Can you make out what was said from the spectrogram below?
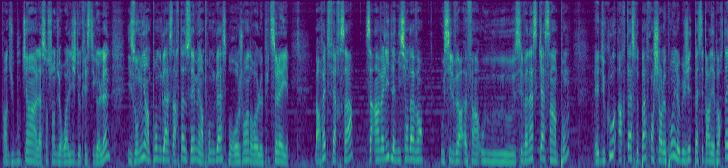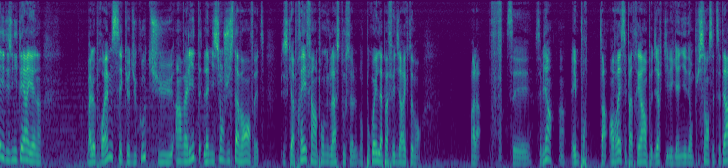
enfin du bouquin l'ascension du roi Lich de Christy Golden, ils ont mis un pont de glace. Arthas, vous savez, mais un pont de glace pour rejoindre le puits de soleil. Bah en fait, faire ça, ça invalide la mission d'avant où, où Sylvanas casse un pont et du coup Arthas peut pas franchir le pont, il est obligé de passer par des portails et des unités aériennes. Bah le problème c'est que du coup tu invalides la mission juste avant en fait. Puisqu'après il fait un pont de glace tout seul. Donc pourquoi il l'a pas fait directement? Voilà, c'est bien. Hein. Et pour, en vrai c'est pas très grave, on peut dire qu'il est gagné en puissance etc.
